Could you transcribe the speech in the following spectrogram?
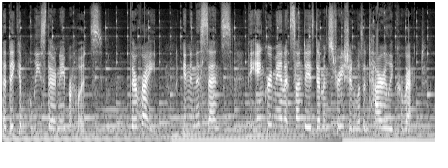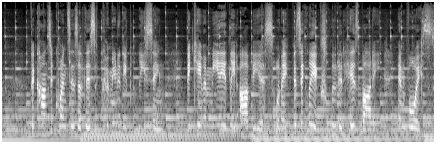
that they can police their neighborhoods. They're right, and in this sense, the angry man at Sunday's demonstration was entirely correct. The consequences of this community policing became immediately obvious when they physically excluded his body and voice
